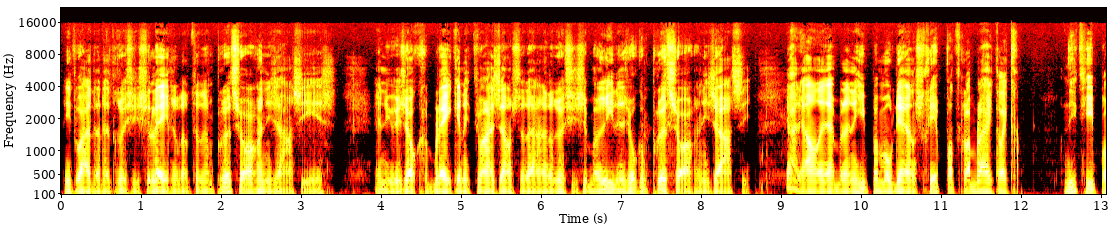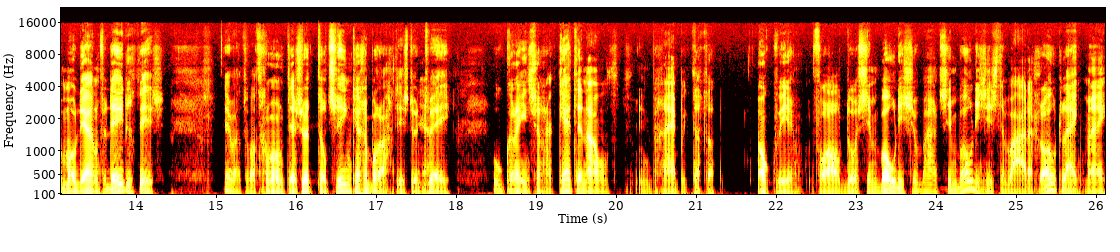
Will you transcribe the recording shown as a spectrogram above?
niet waar dat het Russische leger dat het een prutse organisatie is. En nu is ook gebleken, niet waar, zelfs de, de Russische marine is ook een prutse organisatie. Ja, die hebben een hypermodern schip, wat blijkbaar niet hypermodern verdedigd is. Ja, wat, wat gewoon tot zinken gebracht is door ja. twee Oekraïnse raketten. Nou, begrijp ik dat dat ook weer vooral door symbolische waarde. Symbolisch is de waarde groot, lijkt mij.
